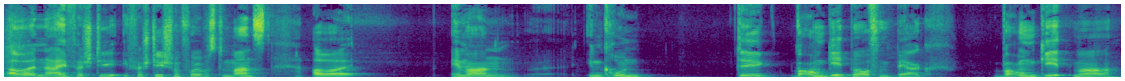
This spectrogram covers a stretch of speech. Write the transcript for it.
Aber nein, ich verstehe ich versteh schon voll, was du meinst. Aber ich meine, im Grunde, warum geht man auf den Berg? Warum geht man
